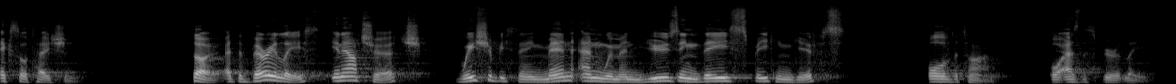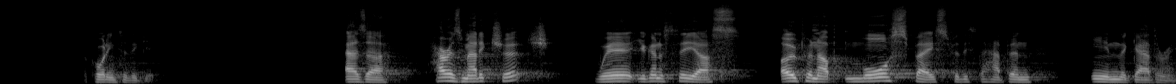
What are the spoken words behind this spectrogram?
exhortation. So, at the very least, in our church, we should be seeing men and women using these speaking gifts all of the time, or as the Spirit leads, according to the gift. As a charismatic church, where you're going to see us open up more space for this to happen in the gathering.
